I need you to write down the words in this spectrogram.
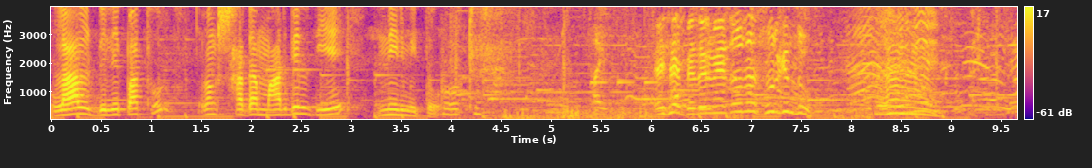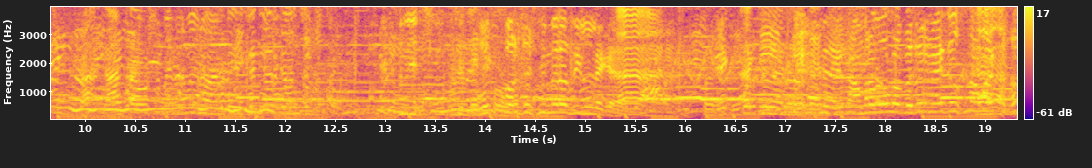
লাল বেলে পাথর এবং সাদা মার্বেল দিয়ে নির্মিত। কিন্তু। লেগে আমরা বলব বেদের মেয়ে দোষ না আমার কথা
